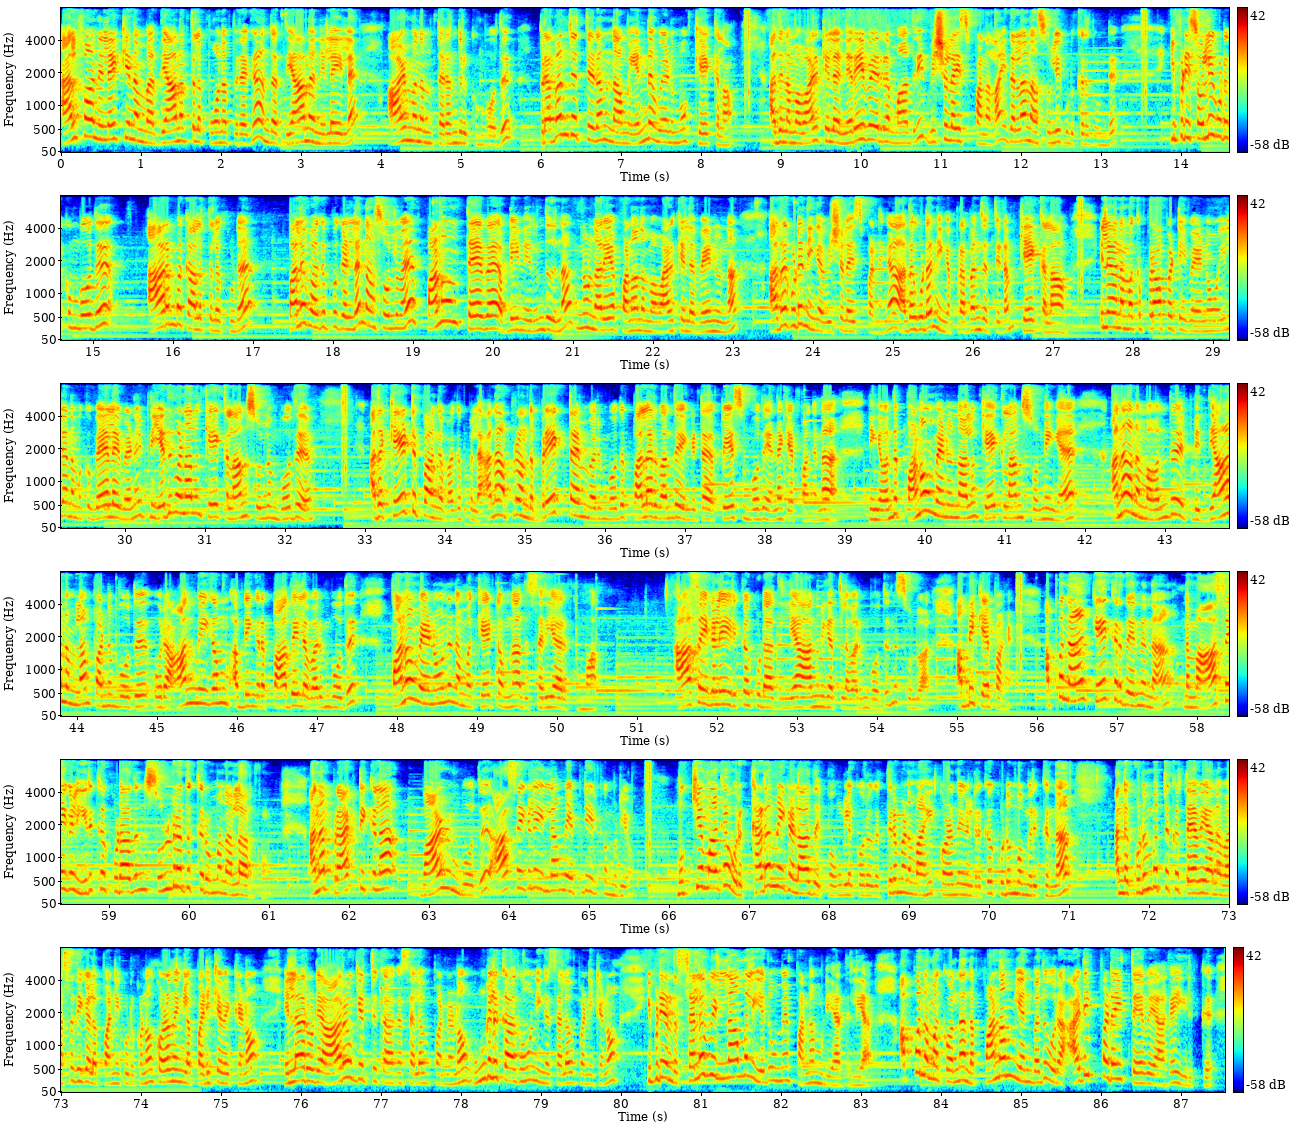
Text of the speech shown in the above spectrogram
Alpha நிலைக்கு நம்ம தியானத்தில் போன பிறகு அந்த தியான நிலையில் ஆழ்மனம் திறந்திருக்கும் போது பிரபஞ்சத்திடம் நாம் என்ன வேணுமோ கேட்கலாம். அது நம்ம வாழ்க்கையில் நிறைவேறுற மாதிரி விஷுவலைஸ் பண்ணலாம். இதெல்லாம் நான் சொல்லி கொடுக்கறது உண்டு. இப்படி சொல்லி கொடுக்கும்போது ஆரம்ப காலத்தில் கூட பல வகுப்புகளில் நான் சொல்லுவேன் பணம் தேவை அப்படின்னு இருந்ததுன்னா இன்னும் நிறைய பணம் நம்ம வாழ்க்கையில் வேணும்னா அதை கூட நீங்கள் விஷுவலைஸ் பண்ணுங்கள் அதை கூட நீங்கள் பிரபஞ்சத்திடம் கேட்கலாம். இல்லை நமக்கு ப்ராப்பர்ட்டி வேணும் இல்லை நமக்கு வேலை வேணும் இப்படி எது வேணாலும் கேட்கலான்னு சொல்லும்போது அதை கேட்டுப்பாங்க வகுப்பில். ஆனால் அப்புறம் அந்த பிரேக் டைம் வரும்போது பலர் வந்து எங்கிட்ட பேசும்போது என்ன கேட்பாங்கன்னா நீங்கள் வந்து பணம் வேணும்னாலும் கேட்கலான்னு சொன்னீங்க. ஆனால் நம்ம வந்து இப்படி தியானம்லாம் பண்ணும்போது ஒரு ஆன்மீகம் அப்படிங்கிற பாதையில் வரும்போது பணம் வேணும்னு நம்ம கேட்டோம்னா அது சரியாக இருக்குமா? ஆசைகளே இருக்கக்கூடாது இல்லையா? ஆன்மீகத்தில் வரும்போதுன்னு சொல்லுவாங்க. அப்படி கேட்பாங்க. அப்போ நான் கேட்குறது என்னென்னா நம்ம ஆசைகள் இருக்கக்கூடாதுன்னு சொல்கிறதுக்கு ரொம்ப நல்லா இருக்கும். ஆனால் ப்ராக்டிக்கலாக வாழும்போது ஆசைகளே இல்லாமல் எப்படி இருக்க முடியும்? முக்கியமாக ஒரு கடமைகளாவது இப்போ உங்களுக்கு ஒரு திருமணமாகி குழந்தைகள் இருக்குது குடும்பம் இருக்குன்னா அந்த குடும்பத்துக்கு தேவையான வசதிகளை பண்ணி கொடுக்கணும் குழந்தைங்கள படிக்க வைக்கணும் எல்லாருடைய ஆரோக்கியத்துக்காக செலவு பண்ணணும் உங்களுக்காகவும் நீங்கள் செலவு பண்ணிக்கணும். இப்படி அந்த செலவு இல்லாமல் எதுவுமே பண்ண முடியாது இல்லையா? அப்போ நமக்கு வந்து அந்த பணம் என்பது ஒரு அடிப்படை தேவையாக இருக்குது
